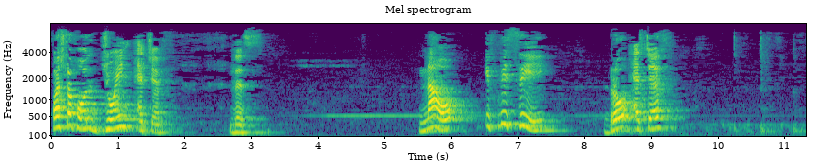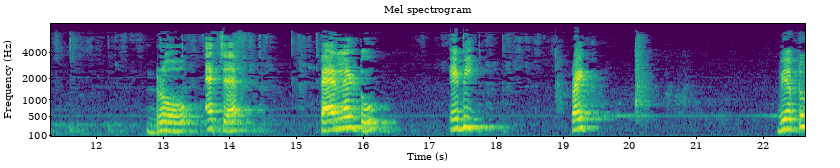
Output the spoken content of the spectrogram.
First of all, join HF. This. Now, if we see, draw HF, draw HF parallel to AB. Right? We have to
